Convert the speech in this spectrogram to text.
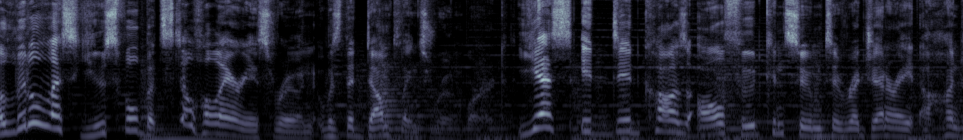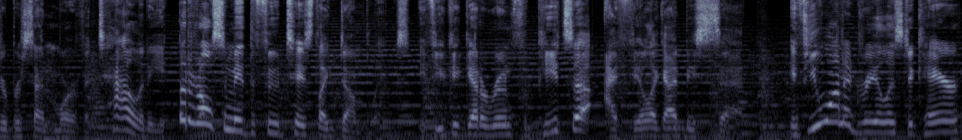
A little less useful but still hilarious rune was the dumplings rune word. Yes, it did cause all food consumed to regenerate 100% more vitality, but it also made the food taste like dumplings. If you could get a rune for pizza, I feel like I'd be set. If you wanted realistic hair,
